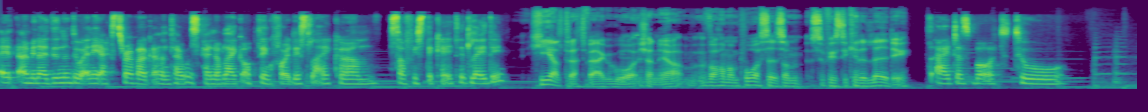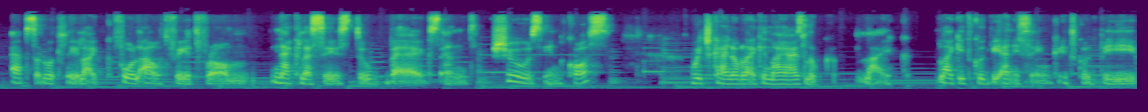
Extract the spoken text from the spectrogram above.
I, I mean i didn't do any extravagant i was kind of like opting for this like um, sophisticated lady helt rätt väg att gå känner jag. Vad har man på sig som sophisticated lady? I just bought two absolutely like full outfit from necklaces to bags and shoes in COS, which kind of like in my eyes look like like it could be anything. It could be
